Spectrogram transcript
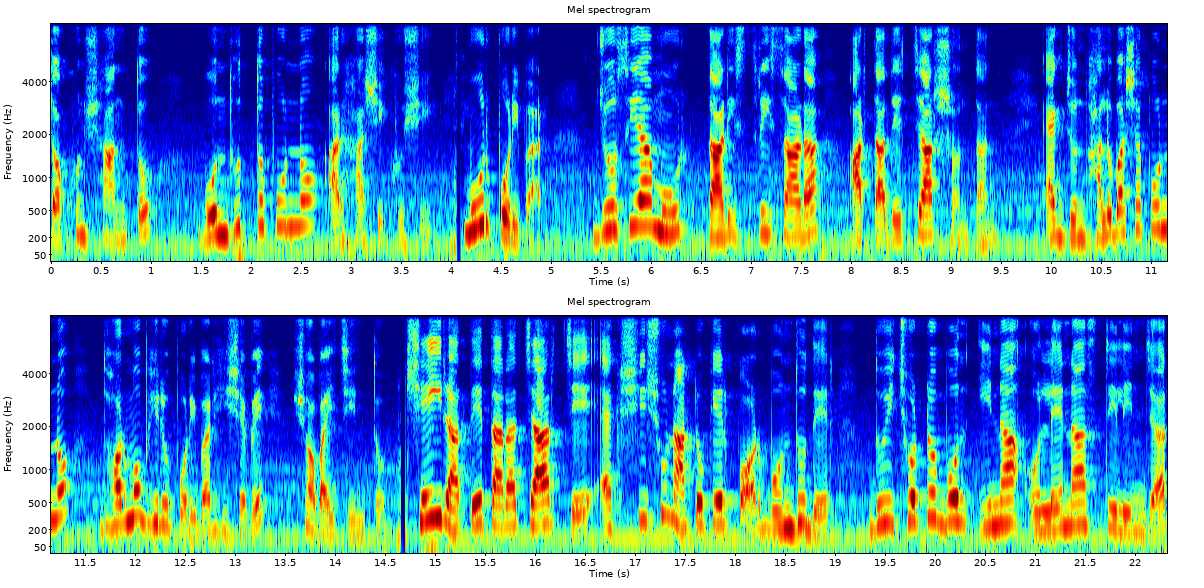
তখন শান্ত, বন্ধুত্বপূর্ণ আর হাসি খুশি মুর পরিবার। জোসিয়া মুর, তার স্ত্রী সারা আর তাদের চার সন্তান। একজন ভালোবাসাপূর্ণ, ধর্মভীরু পরিবার হিসেবে সবাই চিনত। সেই রাতে তারা চার্চে এক শিশু নাটকের পর বন্ধুদের, দুই ছোট বোন ইনা ও লেনা স্টিলিঞ্জার,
